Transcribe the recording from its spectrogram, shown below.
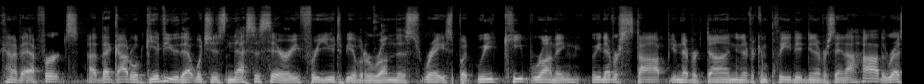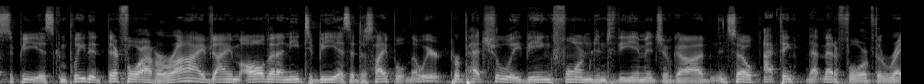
kind of efforts uh, that God will give you that which is necessary for you to be able to run this race. But we keep running. We never stop. You're never done. You're never completed. You're never saying, aha, the recipe is completed. Therefore, I've arrived. I am all that I need to be as a disciple. No, we're perpetually being formed into the image of God. And so I think that metaphor of the race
